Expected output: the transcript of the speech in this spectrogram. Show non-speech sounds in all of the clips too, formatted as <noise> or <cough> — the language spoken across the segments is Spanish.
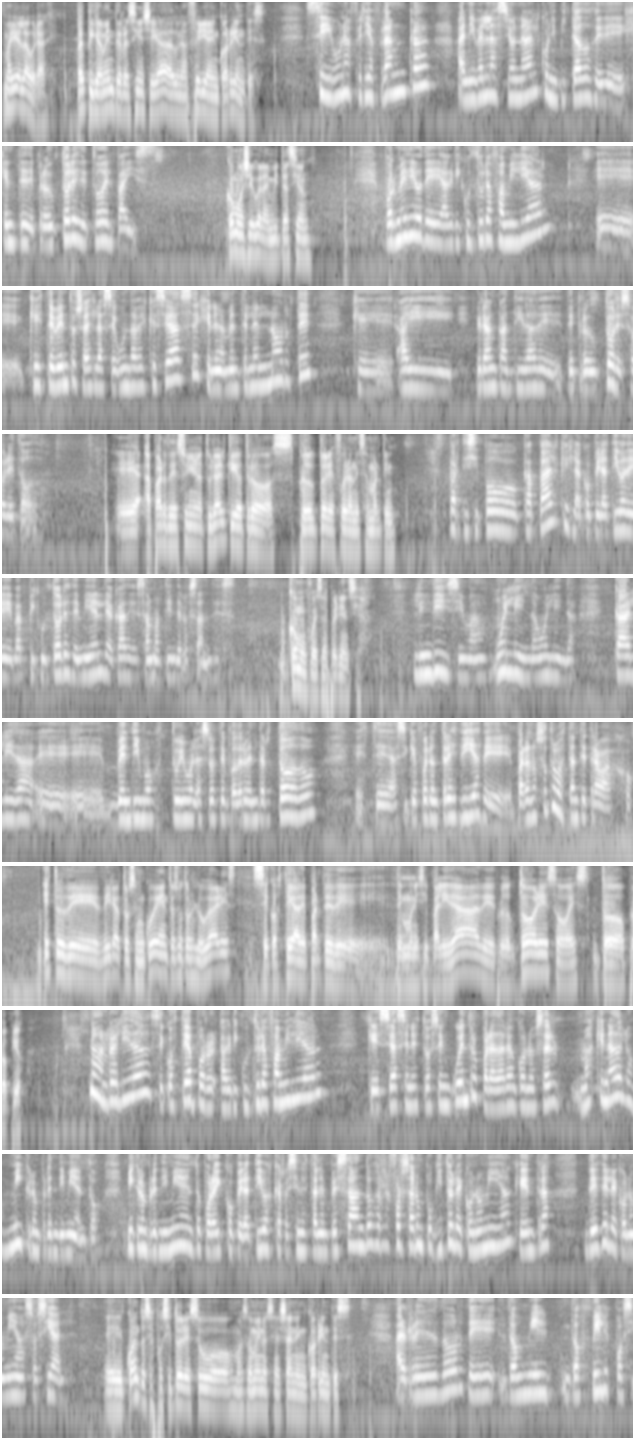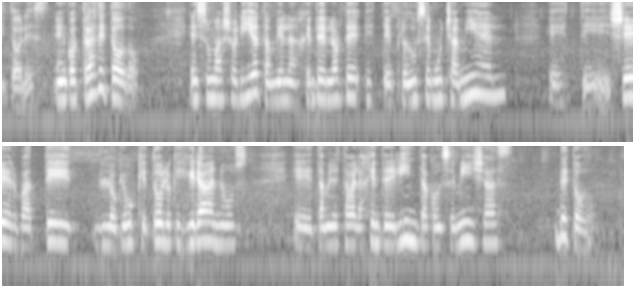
María Laura, prácticamente recién llegada de una feria en Corrientes. Sí, una feria franca a nivel nacional con invitados de, gente, de productores de todo el país. ¿Cómo llegó la invitación? Por medio de agricultura familiar, eh, que este evento ya es la segunda vez que se hace, generalmente en el norte, que hay gran cantidad de, productores sobre todo. Eh, aparte de Sueño Natural, ¿qué otros productores fueron de San Martín? Participó Capal, que es la cooperativa de apicultores de miel de acá de San Martín de los Andes. ¿Cómo fue esa experiencia? Lindísima, muy linda, muy linda. Cálida, eh, eh, vendimos, tuvimos la suerte de poder vender todo, este, así que fueron tres días de, para nosotros, bastante trabajo. Esto de, ir a otros encuentros, otros lugares, ¿se costea de parte de, de municipalidad, de productores o es todo propio? No, en realidad se costea por agricultura familiar que se hacen estos encuentros para dar a conocer más que nada los microemprendimientos. Microemprendimientos, por ahí cooperativas que recién están empezando, es reforzar un poquito la economía que entra desde la economía social. Eh, ¿Cuántos expositores hubo más o menos allá en Corrientes? Alrededor de 2.000, 2000 expositores. Encontrás de todo. En su mayoría también la gente del norte este, produce mucha miel, este, yerba, té, lo que busque, todo lo que es granos. Eh, también estaba la gente del INTA con semillas, de todo.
